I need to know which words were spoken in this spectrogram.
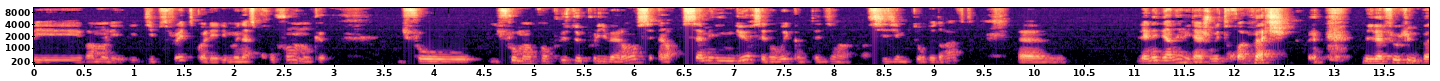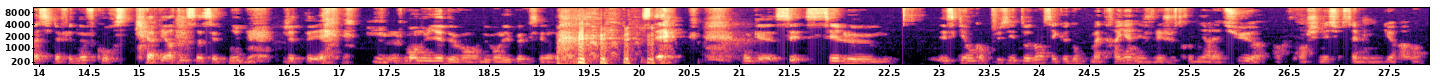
les vraiment les, deep threats, quoi, les, menaces profondes. Donc euh, il faut il faut maintenant plus de polyvalence. Alors Sam Ellinger, c'est donc comme tu as dit un, sixième tour de draft. L'année dernière, il a joué trois matchs, mais il a fait aucune passe. Il a fait neuf courses. J'ai regardé ça cette nuit. J'étais, je m'ennuyais devant devant les Bucks. donc euh, c'est c'est le. Et ce qui est encore plus étonnant, c'est que donc Matt Ryan, et je voulais juste revenir là-dessus euh, pour enchaîner sur Sam Ellinger avant,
